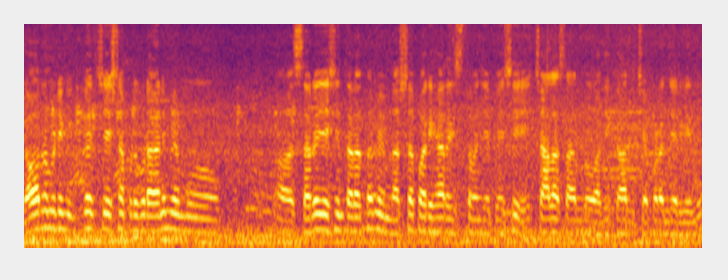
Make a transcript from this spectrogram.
గవర్నమెంట్కి విజ్ఞప్తి చేసినప్పుడు కూడా కానీ మేము సర్వే చేసిన తర్వాత మేము నష్టపరిహారం ఇస్తామని చెప్పేసి చాలాసార్లు అధికారులు చెప్పడం జరిగింది.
